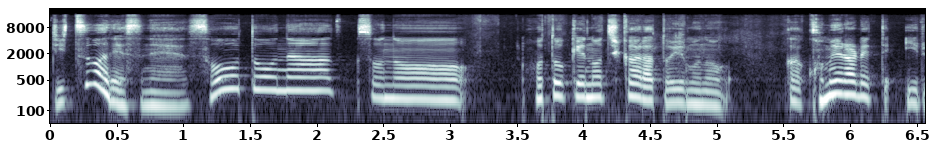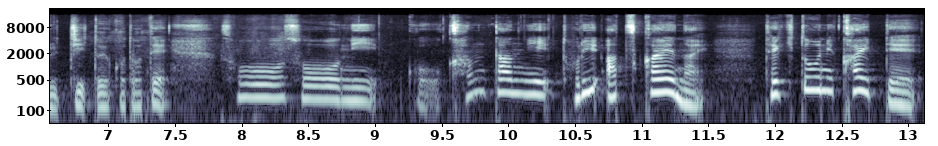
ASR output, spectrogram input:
実はですね相当なその仏の力というものが込められている字ということで早々にこう簡単に取り扱えない適当に書いて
